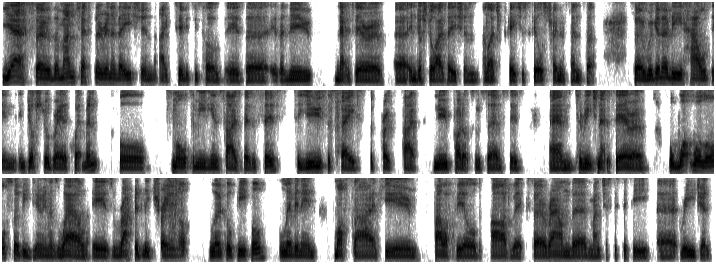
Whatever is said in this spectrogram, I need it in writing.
Yeah, so the Manchester Innovation Activities Hub is a is a new net zero uh, industrialization and electrification skills training center. So we're going to be housing industrial grade equipment for small to medium sized businesses to use the space to prototype new products and services um, to reach net zero. But what we'll also be doing as well is rapidly training up local people living in Moss Side, Hulme, Fallowfield, Ardwick, so around the Manchester City uh, region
